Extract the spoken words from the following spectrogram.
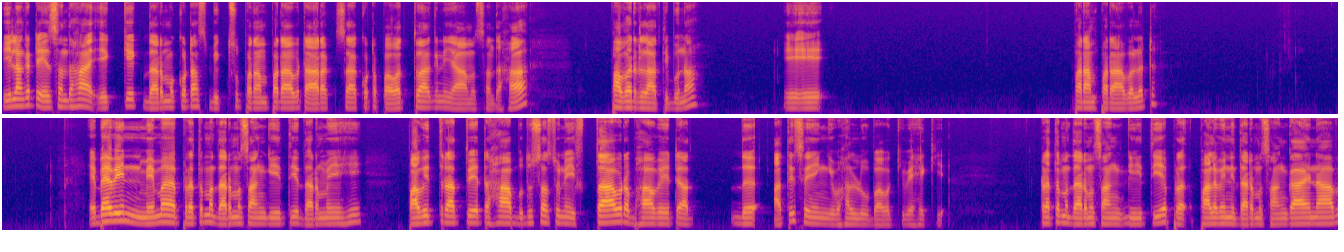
ඊළඟට ඒ සඳහා එක් එක් ධර්ම කොටස් භික්‍ෂු පරම්පරාවට ආරක්ෂා කොට පවත්වාගෙන යාම සඳහා පවරලා තිබුණා. ඒ ඒ පරම්පරාවලට එබැවින් මෙම ප්‍රථම ධර්ම සංගීතය ධර්මයෙහි පවිත්‍රත්වයට හා බුදුසසුනේ ස්ථාවර භාවයට අද අතිසයෙන් ඉවහල් වූ බව කිව හැකිය. ප්‍රථම ධර්ම සංගීතය පළවෙනි ධර්ම සංගායනාව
